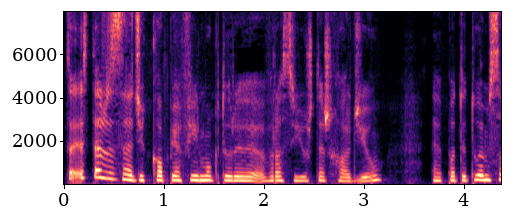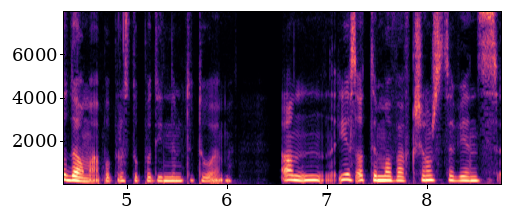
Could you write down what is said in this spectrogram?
To jest też w zasadzie kopia filmu, który w Rosji już też chodził, pod tytułem Sodoma, po prostu pod innym tytułem. On, jest o tym mowa w książce, więc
